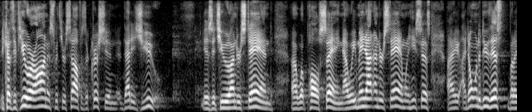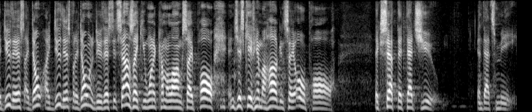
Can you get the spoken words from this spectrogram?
Because if you are honest with yourself as a Christian, that is you, is that you understand uh, what Paul's saying. Now, we may not understand when he says, I, I don't want to do this, but I do this. I don't, I do this, but I don't want to do this. It sounds like you want to come alongside Paul and just give him a hug and say, Oh, Paul, except that that's you and that's me.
